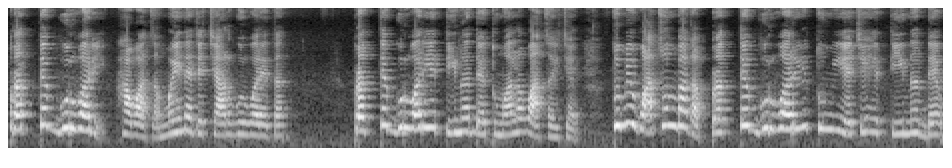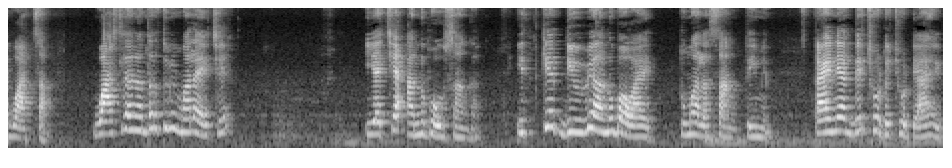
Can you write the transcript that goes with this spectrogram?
प्रत्येक गुरुवारी हा वाचा. महिन्याचे चार गुरुवार येतात. प्रत्येक गुरुवारी हे तीन अध्याय तुम्हाला वाचायचे आहे तुम्ही वाचून बघा प्रत्येक गुरुवारी तुम्ही याचे हे तीन अध्याय वाचा. वाचल्यानंतर तुम्ही मला याचे याचे अनुभव सांगा. इतके दिव्य अनुभव आहेत तुम्हाला सांगते मी. काही नाही अगदी छोटे छोटे आहेत.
